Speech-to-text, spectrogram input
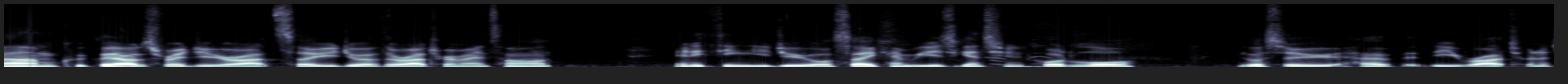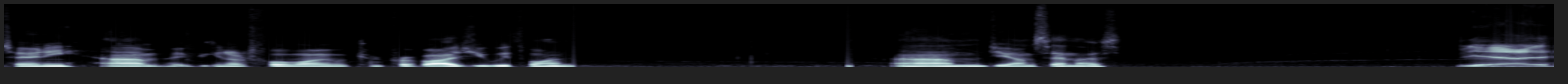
Um, quickly, I'll just read you your rights. So, you do have the right to remain silent. Anything you do or say can be used against you in court of law. You also have the right to an attorney. Um, if you cannot afford one, we can provide you with one. Um, do you understand those? Yeah.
